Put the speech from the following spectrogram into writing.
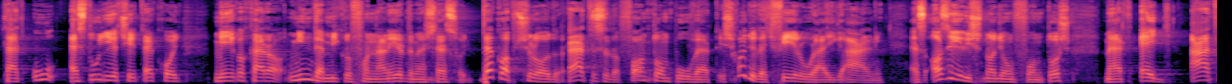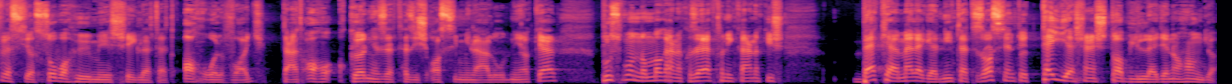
Tehát ú, ezt úgy értsétek, hogy még akár a minden mikrofonnál érdemes ez, hogy bekapcsolod, ráteszed a Phantom Power-t, és hagyod egy fél óráig állni. Ez azért is nagyon fontos, mert egy, átveszi a szoba hőmérsékletet, ahol vagy, tehát a környezethez is asszimilálódnia kell, plusz mondom magának az elektronikának is be kell melegedni, tehát ez azt jelenti, hogy teljesen stabil legyen a hangja.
